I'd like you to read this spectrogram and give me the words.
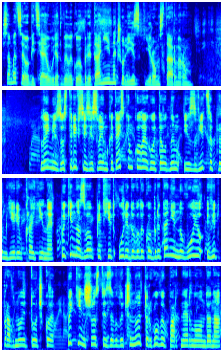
Саме це обіцяє уряд Великої Британії на чолі з Кіром Стармером. Лемі зустрівся зі своїм китайським колегою та одним із віце-прем'єрів країни. Пекін назвав підхід уряду Великої Британії новою відправною точкою. Пекін шостий за величиною торговий партнер Лондона.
